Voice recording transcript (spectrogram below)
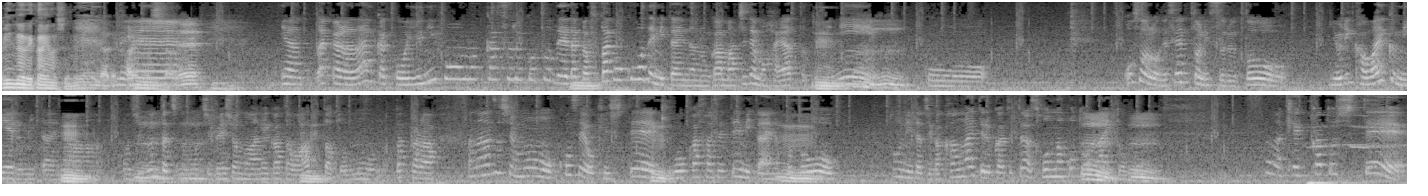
みんなで買いましたみねんなで買いましたね。いやだからなんかこうユニフォーム化することでだから双子コーデみたいなのが街でも流行った時うん。に、うん。こうオソロでセットにするとより可愛く見えるみたいな、うん。自分たちのモチベーションの上げ方はあったと思うの、だから必ずしも個性を消してうん。希望化させてみたいなことを、当人たちが考えてるかって言ったらそんなことはないと思う、うん。ただ結果として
